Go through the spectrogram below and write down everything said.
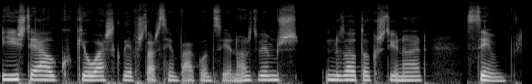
e isto é algo que eu acho que deve estar sempre a acontecer. Nós devemos nos autoquestionar sempre.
